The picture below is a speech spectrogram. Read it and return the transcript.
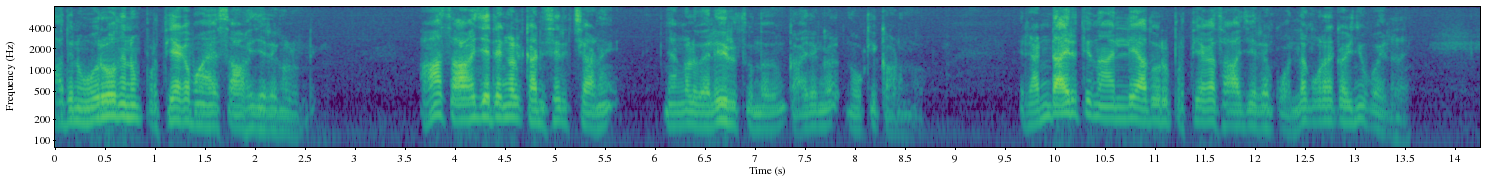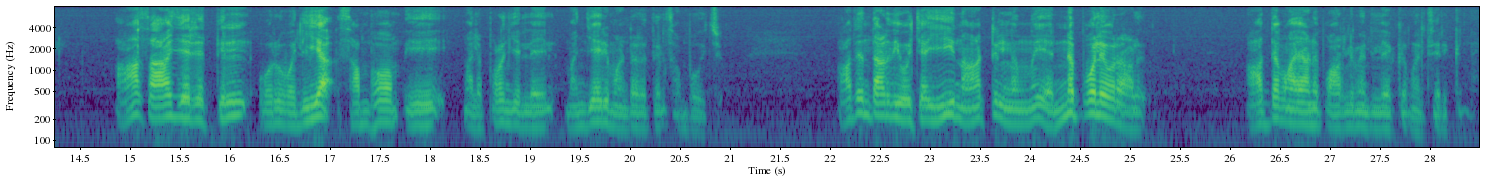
അതിന് ഓരോന്നിനും പ്രത്യേകമായ സാഹചര്യങ്ങളുണ്ട്. ആ സാഹചര്യങ്ങൾക്കനുസരിച്ചാണ് ഞങ്ങൾ വിലയിരുത്തുന്നതും കാര്യങ്ങൾ നോക്കിക്കാണുന്നതും. രണ്ടായിരത്തി നാലിലെ അതൊരു പ്രത്യേക സാഹചര്യം. കൊല്ലം കുറേ കഴിഞ്ഞു പോയല്ലോ. ആ സാഹചര്യത്തിൽ ഒരു വലിയ സംഭവം ഈ മലപ്പുറം ജില്ലയിൽ മഞ്ചേരി മണ്ഡലത്തിൽ സംഭവിച്ചു. അതെന്താണെന്ന് ചോദിച്ചാൽ ഈ നാട്ടിൽ നിന്ന് എന്നെപ്പോലെ ഒരാൾ ആദ്യമായാണ് പാർലമെന്റിലേക്ക് മത്സരിക്കുന്നത്.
